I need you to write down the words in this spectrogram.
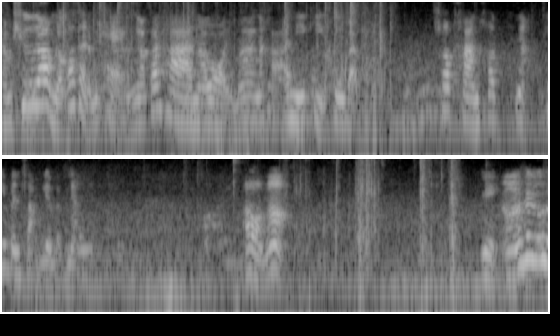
น้ำเชื่อมแล้วก็ใส่น้ำแข็งแล้วก็ทานอร่อยมากนะคะ อันนี้กี่คือแบบชอบทานเขาเนี่ยที่เป็นสามเหลี่ยมแบบเนี้ยอร่อยมากนี่เอาให้ดูเ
